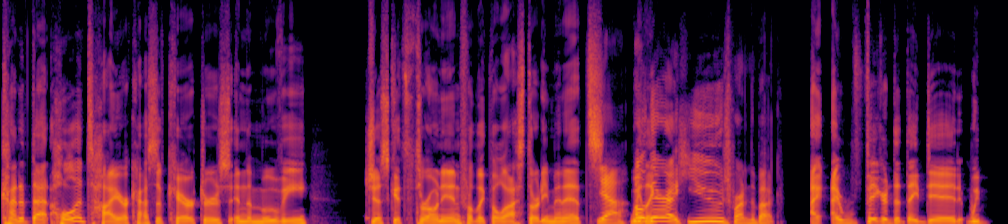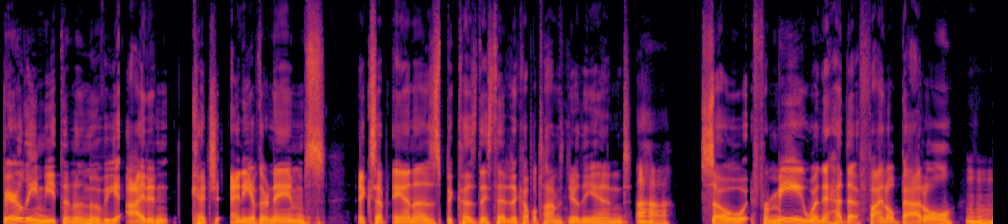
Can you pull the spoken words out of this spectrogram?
kind of that whole entire cast of characters in the movie just gets thrown in for like the last 30 minutes yeah. we oh, like- they're a huge part in the book. I, I figured that they did we barely meet them in the movie i didn't catch any of their names except anna's because they said it a couple times near the end Uh huh. So for me when they had that final battle hmm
